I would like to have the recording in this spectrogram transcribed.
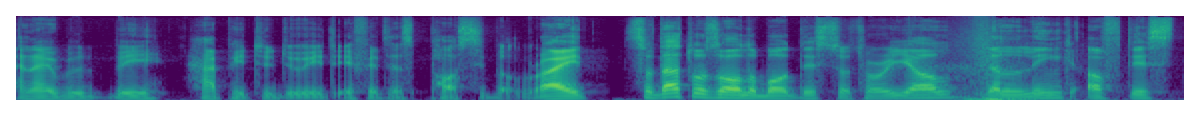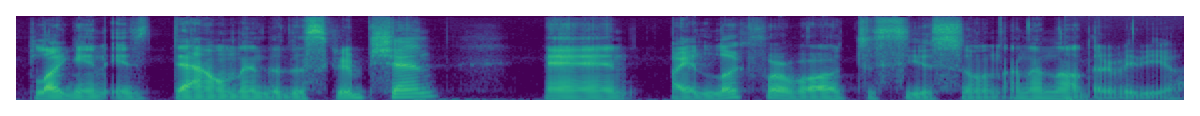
And I would be happy to do it if it is possible, right? So that was all about this tutorial. The link of this plugin is down in the description. And I look forward to see you soon on another video.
